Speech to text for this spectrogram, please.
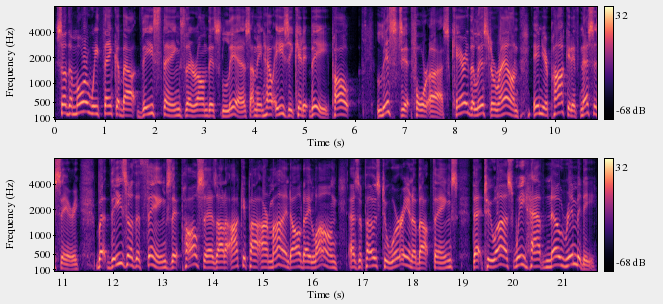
So the more we think about these things that are on this list, I mean, how easy could it be? Paul lists it for us. Carry the list around in your pocket if necessary. But these are the things that Paul says ought to occupy our mind all day long, as opposed to worrying about things that to us we have no remedy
